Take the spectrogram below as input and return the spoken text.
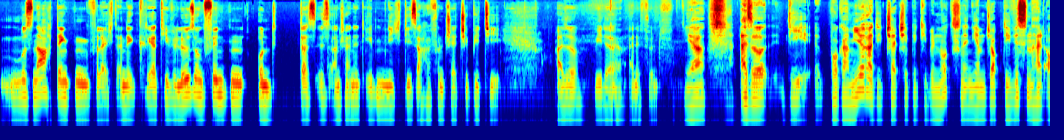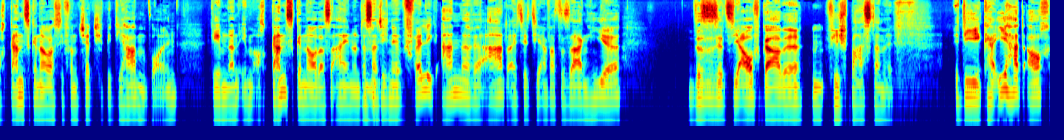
muss nachdenken, vielleicht eine kreative Lösung finden. Und das ist anscheinend eben nicht die Sache von ChatGPT. Also wieder ja. eine 5. Ja, also die Programmierer, die ChatGPT benutzen in ihrem Job, die wissen halt auch ganz genau, was sie von ChatGPT haben wollen geben dann eben auch ganz genau das ein. Und das ist mhm. natürlich eine völlig andere Art, als jetzt hier einfach zu sagen, hier, das ist jetzt die Aufgabe, mhm. viel Spaß damit. Die KI hat auch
